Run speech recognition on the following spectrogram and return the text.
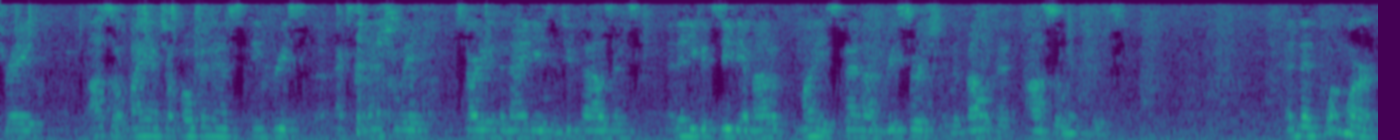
trade. Also, financial openness increased uh, exponentially starting in the 90s and 2000s. And then you can see the amount of money spent on research and development also increased. And then one more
